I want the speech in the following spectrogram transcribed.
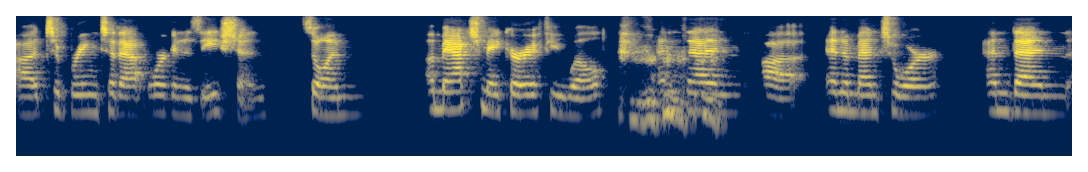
uh, to bring to that organization. So I'm a matchmaker, if you will, and then uh, and a mentor, and then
